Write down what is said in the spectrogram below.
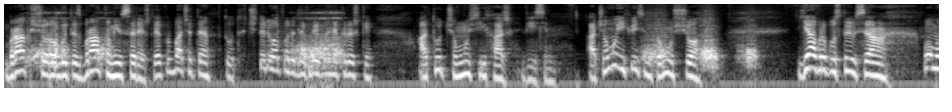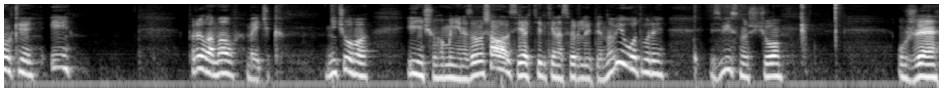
Брак, що робити з браком і все решту. Як ви бачите, тут 4 отвори для кріплення кришки, а тут чомусь їх аж 8. А чому їх 8? Тому що я припустився помилки і приламав мечик. Нічого іншого мені не залишалось, як тільки насверлити нові отвори. Звісно, що уже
